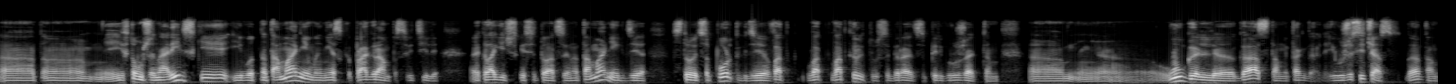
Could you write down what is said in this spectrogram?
и в том же Норильске, и вот на Тамане мы несколько программ посвятили экологической ситуации на Тамане, где строится порт, где в, от, в, в открытую собираются перегружать там э, уголь, газ там и так далее. И уже сейчас, да, там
